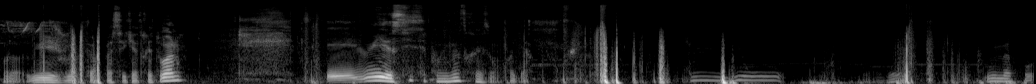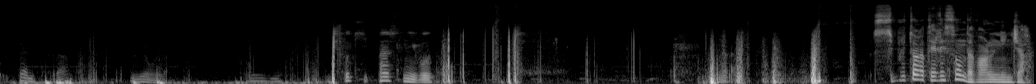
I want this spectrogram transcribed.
Voilà, lui, je vais faire passer 4 étoiles. Et lui aussi, c'est pour une autre raison. Regarde. Il me faut Tantra. Lui, on l'a. Il faut qu'il passe niveau 30. Voilà. C'est plutôt intéressant d'avoir le ninja.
